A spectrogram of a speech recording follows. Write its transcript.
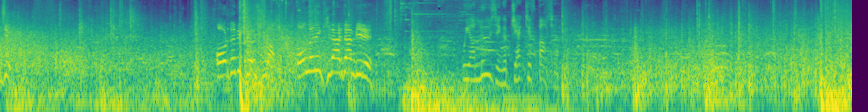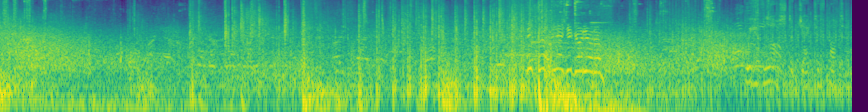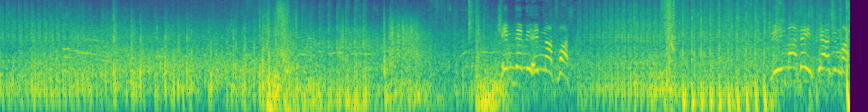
Sıhhiyeci. Orada bir gözcü var. Onlarınkilerden biri. We are losing objective butter. Bir sıhhiyeci görüyorum. We have lost objective butter. Kimde mühimmat var? Mühimmata ihtiyacım var.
